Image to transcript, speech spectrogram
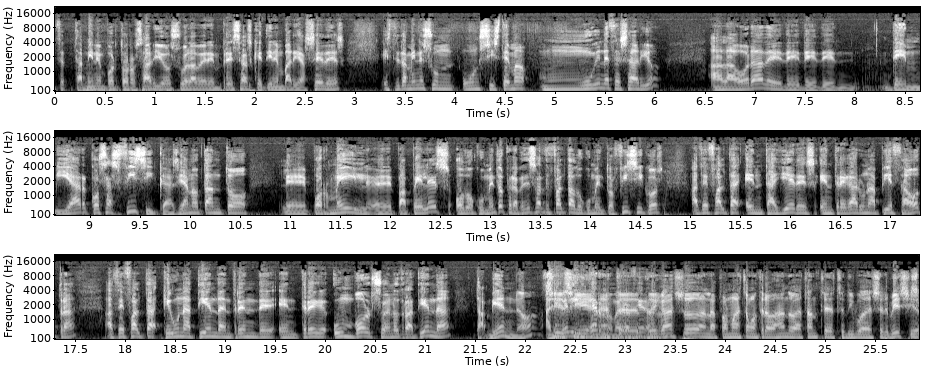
también en Puerto Rosario suele haber empresas que tienen varias sedes este también es un, un sistema muy necesario a la hora de, de, de, de enviar cosas físicas, ya no tanto eh, por mail eh, papeles o documentos, pero a veces hace falta documentos físicos, hace falta en talleres entregar una pieza a otra, hace falta que una tienda entregue, entregue un bolso en otra tienda, también, ¿no? A nivel interno, en este, me refiero. En caso, en la forma que estamos trabajando bastante este tipo de servicios,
